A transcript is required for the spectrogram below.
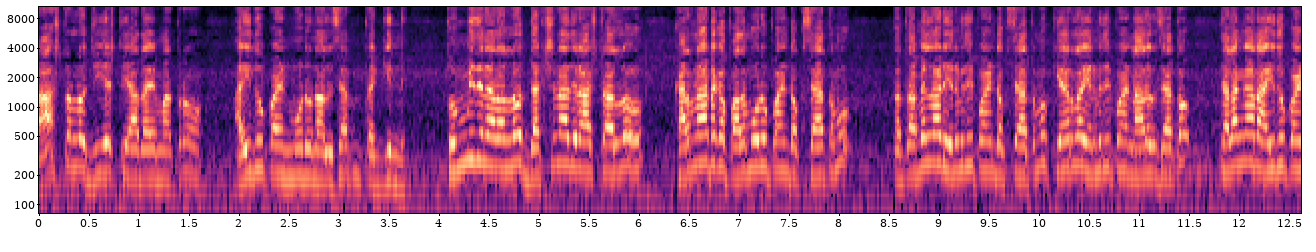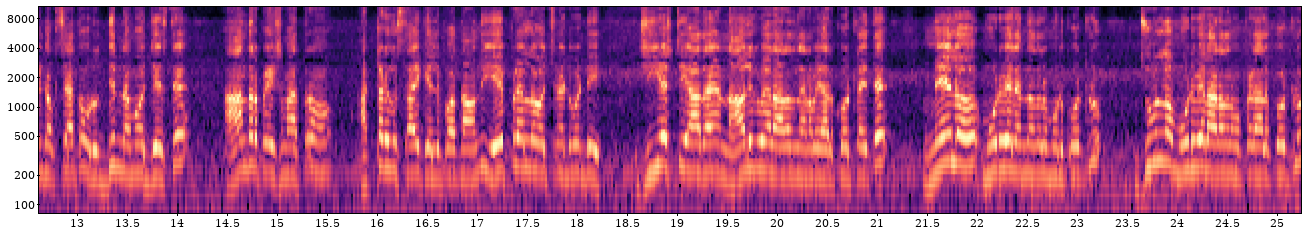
రాష్ట్రంలో జీఎస్టీ ఆదాయం మాత్రం ఐదు పాయింట్ మూడు నాలుగు శాతం తగ్గింది. తొమ్మిది నెలల్లో దక్షిణాది రాష్ట్రాల్లో కర్ణాటక పదమూడు పాయింట్ ఒక శాతము తమిళనాడు ఎనిమిది పాయింట్ ఒక శాతము కేరళ ఎనిమిది పాయింట్ నాలుగు శాతం తెలంగాణ ఐదు పాయింట్ ఒక శాతం వృద్ధిని నమోదు చేస్తే ఆంధ్రప్రదేశ్ మాత్రం అట్టడుగు స్థాయికి వెళ్ళిపోతా ఉంది. ఏప్రిల్లో వచ్చినటువంటి జీఎస్టీ ఆదాయం నాలుగు వేల ఆరు వందల ఎనభై ఆరు కోట్లయితే మేలో మూడు వేల ఎనిమిది వందల మూడు కోట్లు జూన్లో మూడు వేల ఆరు వందల ముప్పై నాలుగు కోట్లు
